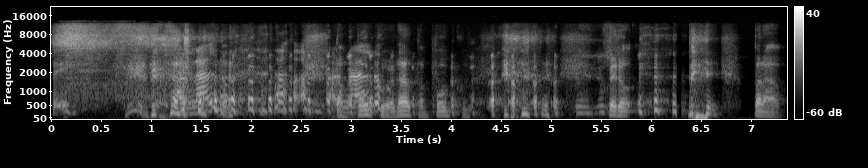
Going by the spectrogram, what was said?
Sí. Arnaldo. Tampoco, ¿verdad? Tampoco. pero para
